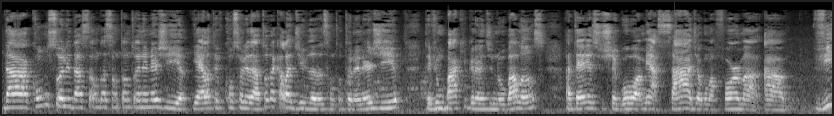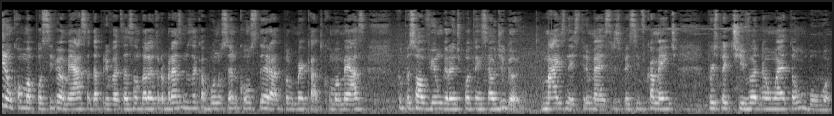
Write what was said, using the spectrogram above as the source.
da consolidação da Santo Antônio Energia. E aí ela teve que consolidar toda aquela dívida da Santo Antônio Energia, teve um baque grande no balanço, até isso chegou a ameaçar de alguma forma a viram como uma possível ameaça da privatização da Eletrobras, mas acabou não sendo considerado pelo mercado como ameaça, porque o pessoal viu um grande potencial de ganho. Mas nesse trimestre especificamente, perspectiva não é tão boa.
